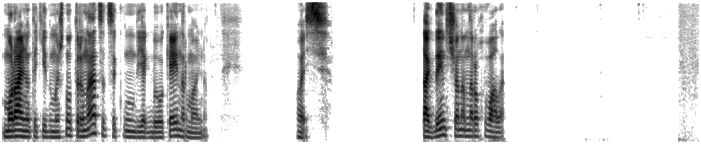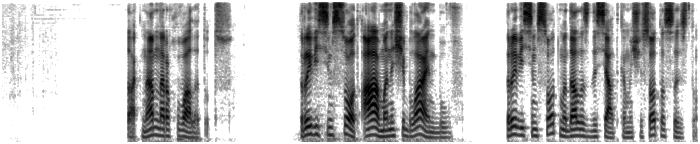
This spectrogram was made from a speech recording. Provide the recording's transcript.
Морально такий думаєш, ну 13 секунд, якби окей, нормально. Ось. Так, дивимось, що нам нарахували. Так, нам нарахували тут. 3800. А, в мене ще блайнд був. 3800 ми дали з десятками, 600 асисту.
